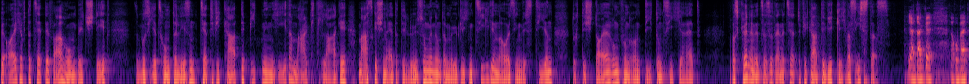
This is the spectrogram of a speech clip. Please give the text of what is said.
Bei euch auf der ZFA-Homepage steht, das muss ich jetzt runterlesen, Zertifikate bieten in jeder Marktlage maßgeschneiderte Lösungen und ermöglichen zielgenaues Investieren durch die Steuerung von Rendite und Sicherheit. Was können jetzt also deine Zertifikate wirklich? Was ist das? Ja, danke, Robert.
